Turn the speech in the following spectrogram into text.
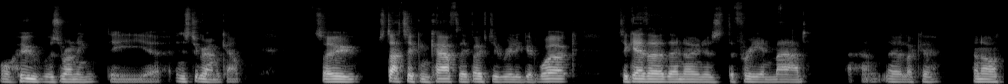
or who was running the uh, Instagram account. So Static and Calf, they both do really good work. Together, they're known as the Free and Mad. Um, they're like a an art,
